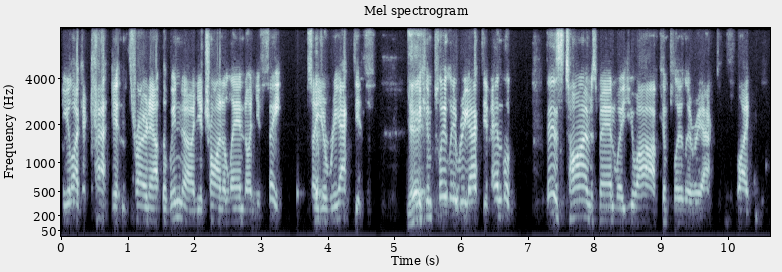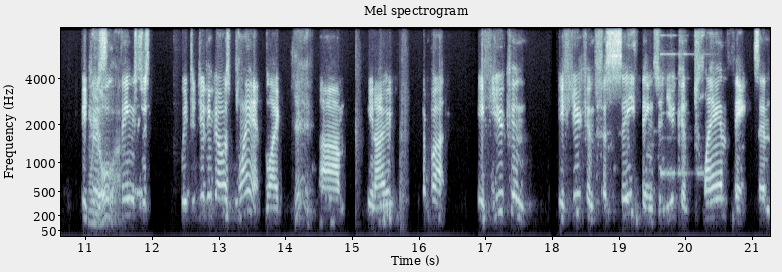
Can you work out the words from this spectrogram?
you're like a cat getting thrown out the window and you're trying to land on your feet. So you're reactive. Yeah. You're completely reactive. And look, there's times, man, where you are completely reactive. Like because things just we didn't go as planned. Like Yeah. um, you know, but if you can if you can foresee things and you can plan things and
